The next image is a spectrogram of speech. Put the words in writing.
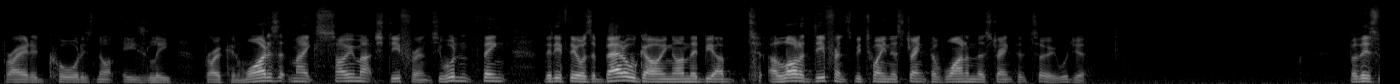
braided cord is not easily broken. Why does it make so much difference? You wouldn't think that if there was a battle going on, there'd be a, a lot of difference between the strength of one and the strength of two, would you? But this,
